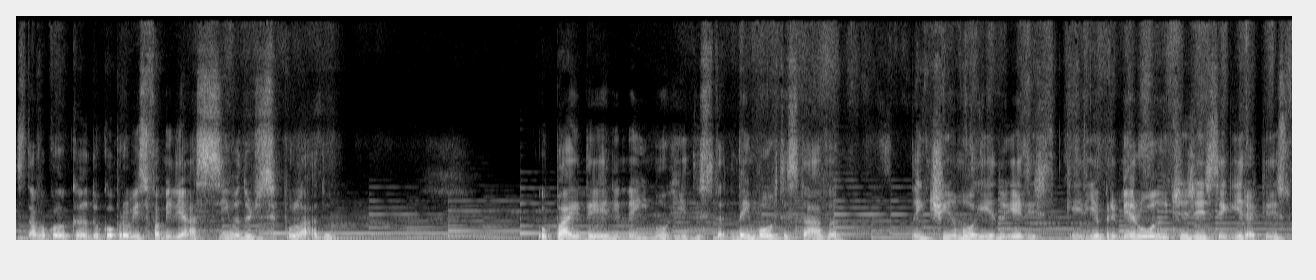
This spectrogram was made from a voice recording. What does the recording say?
estava colocando o compromisso familiar acima do discipulado. O pai dele nem morrido, nem morto estava, nem tinha morrido, e ele queria primeiro, antes de seguir a Cristo,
